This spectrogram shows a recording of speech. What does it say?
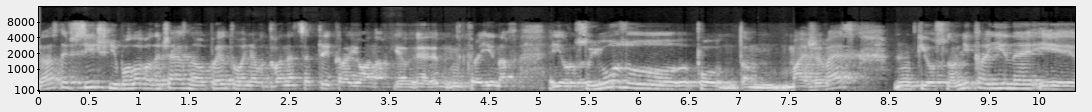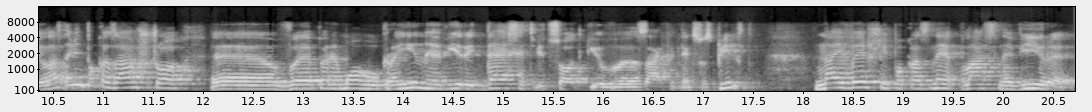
І, власне, в січні було величезне опитування в 12 країнах, е, е, країнах Євросоюзу, по там майже весь такі основні країни. І власне він показав, що е, в перемогу України вірить 10% західних суспільств. Найвищий показник власне віри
